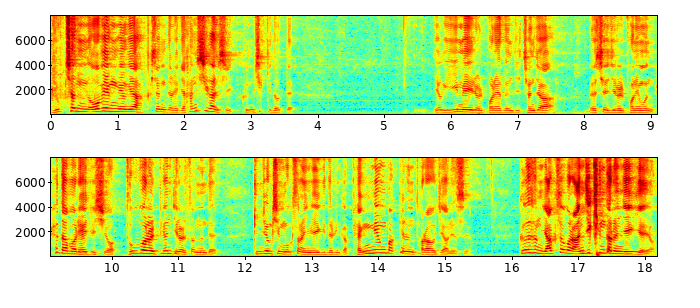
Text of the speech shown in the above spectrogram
6,500명의 학생들에게 1시간씩 금식 기도 때 여기 이메일을 보내든지 전자 메시지를 보내면 해답을 해 주시오. 두 번을 편지를 썼는데 김정식 목사님 얘기 들으니까 100명밖에는 돌아오지 않았어요. 그것은 약속을 안 지킨다는 얘기예요.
